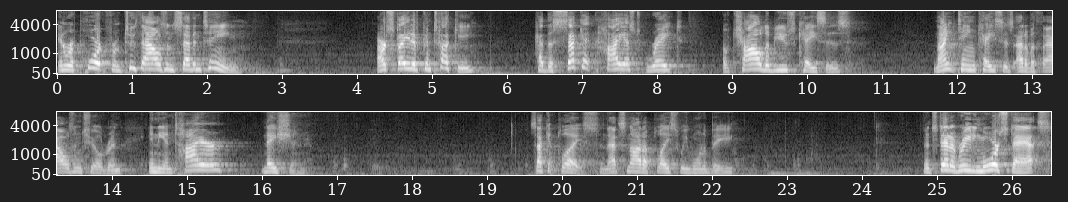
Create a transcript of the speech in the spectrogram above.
In a report from 2017, our state of Kentucky had the second highest rate of child abuse cases, 19 cases out of 1,000 children, in the entire nation. Second place, and that's not a place we want to be. Instead of reading more stats,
